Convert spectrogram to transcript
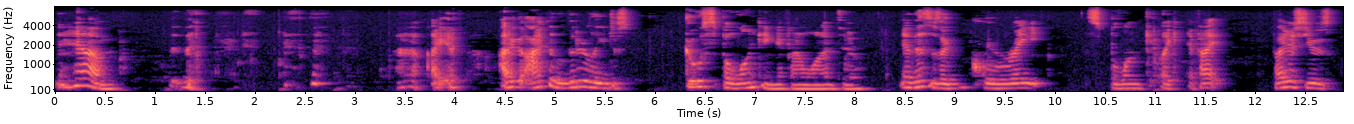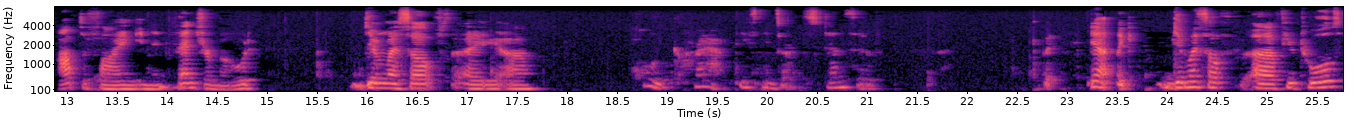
Damn. I, I, I could literally just go spelunking if I wanted to. Yeah, this is a great spelunk. Like if I, if I just use Optifine in adventure mode, giving myself a, uh, holy crap, these things are extensive. But yeah, like give myself a few tools.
